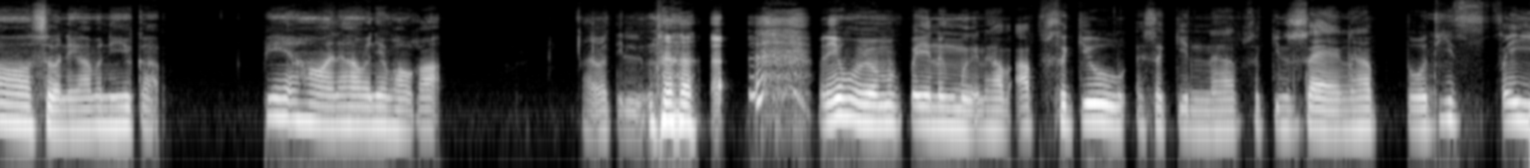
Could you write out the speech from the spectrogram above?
ก็สวัสดีครับวันนี้อยู่กับพี่ฮอยนะครับ วันนี้ผมก็อะไรวะติดลิ้นวันนี้ผมจะมาเปย์หนึ่งหมื่นนะครับ อัพสกิลสกินนะครับ สกินแซงนะครับ ตัวที่สี่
